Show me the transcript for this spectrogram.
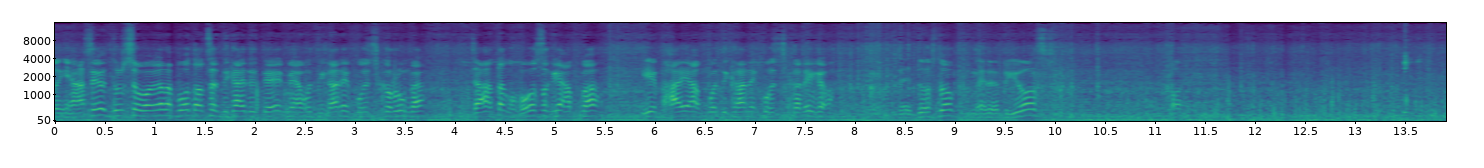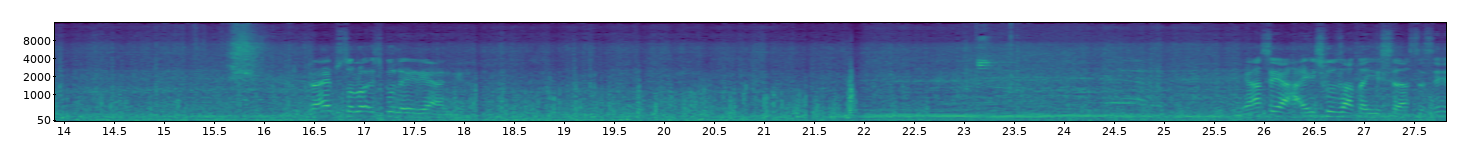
तो यहाँ से दृश्य वगैरह बहुत अच्छा दिखाई देते हैं मैं आपको दिखाने की कोशिश करूँगा। जहाँ तक हो सके आपका ये भाई आपको दिखाने की कोशिश करेगा। तो दोस्त, मेरे व्यूअर्स और ड्राइव सोलो स्कूल एरिया आ गया यहाँ से हाई स्कूल जाता है इस रास्ते से।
